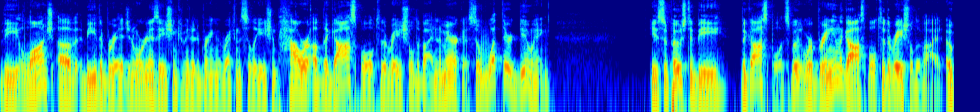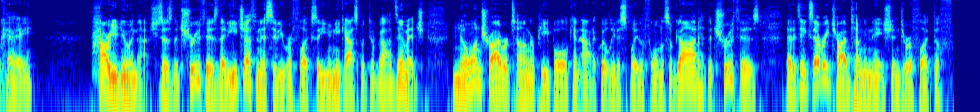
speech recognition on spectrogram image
the launch of Be the Bridge, an organization committed to bringing the reconciliation power of the gospel to the racial divide in America. So, what they're doing is supposed to be the gospel. It's we're bringing the gospel to the racial divide. Okay. How are you doing that? She says the truth is that each ethnicity reflects a unique aspect of God's image. No one tribe or tongue or people can adequately display the fullness of God. The truth is that it takes every tribe, tongue, and nation to reflect the f-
